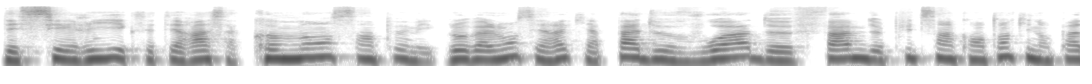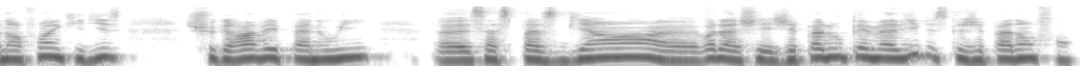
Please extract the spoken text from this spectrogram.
des séries, etc. Ça commence un peu, mais globalement, c'est vrai qu'il n'y a pas de voix de femmes de plus de 50 ans qui n'ont pas d'enfants et qui disent Je suis grave épanouie, euh, ça se passe bien, voilà, j'ai pas loupé ma vie parce que j'ai pas d'enfants.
